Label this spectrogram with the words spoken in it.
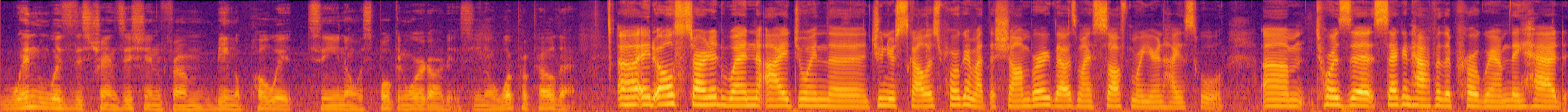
when was this transition from being a poet to, you know, a spoken word artist? You know, what propelled that? Uh, it all started when I joined the Junior Scholars Program at the Schomburg. That was my sophomore year in high school. Um, towards the second half of the program, they had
